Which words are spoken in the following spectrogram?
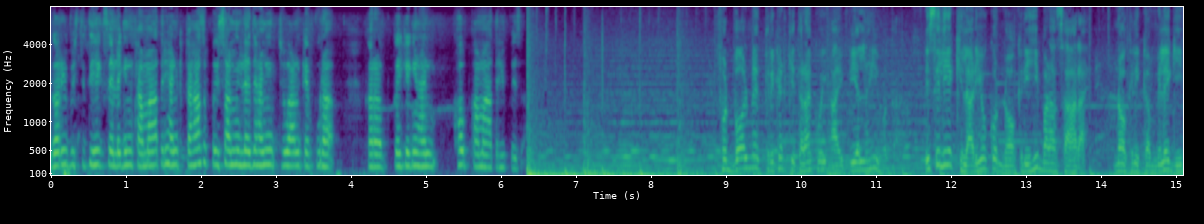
गरीब स्थिति है से, लेकिन कमात रही हन कहाँ से पैसा मिले हम चुआन के पूरा करब? कह के हम खूब कमात रही पैसा। फुटबॉल में क्रिकेट की तरह कोई आईपीएल नहीं होता। इसीलिए खिलाड़ियों को नौकरी ही बड़ा सहारा है। नौकरी कब मिलेगी,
